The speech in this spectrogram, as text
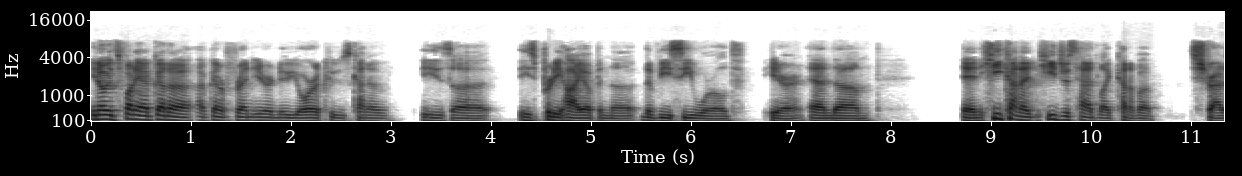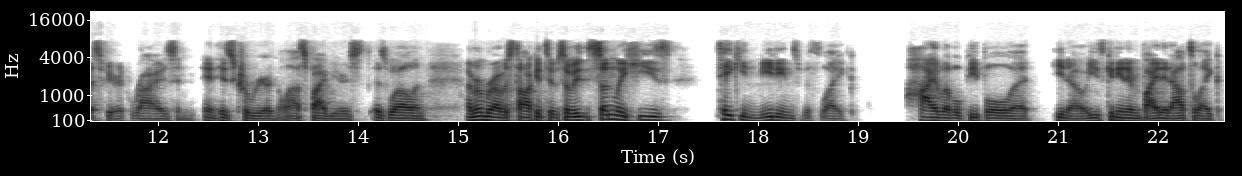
You know, it's funny. I've got a I've got a friend here in New York who's kind of he's uh he's pretty high up in the the VC world here, and um and he kind of he just had like kind of a stratospheric rise in in his career in the last five years as well, and I remember I was talking to him. So suddenly he's taking meetings with like high level people at, you know, he's getting invited out to like,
